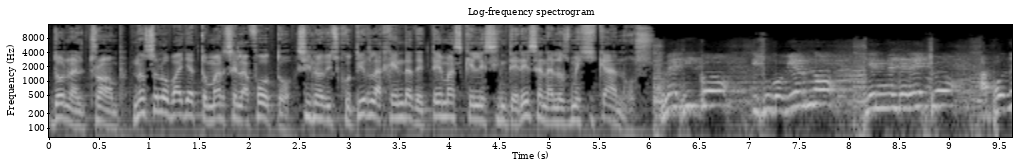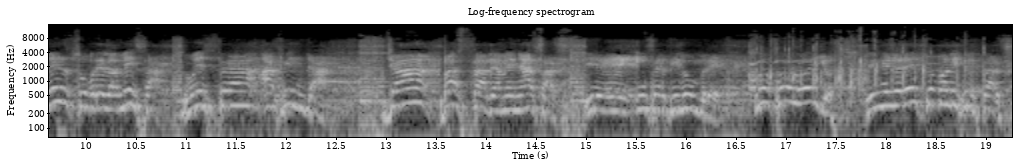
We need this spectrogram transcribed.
Donald Trump, no solo vaya a tomarse la foto, sino a discutir la agenda de temas que les interesan a los mexicanos. México y su gobierno tienen el derecho a poner sobre la mesa nuestra agenda. Ya basta de amenazas y de incertidumbre. No solo ellos tienen el derecho a manifestarse.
